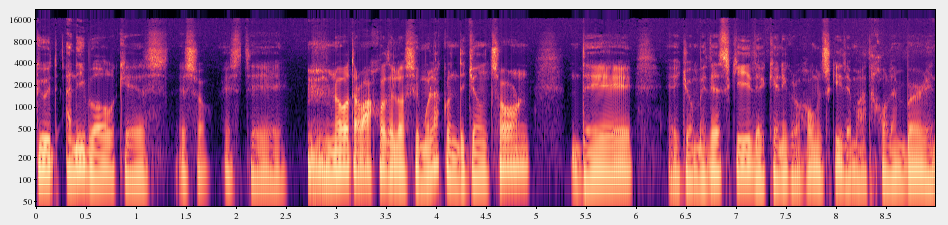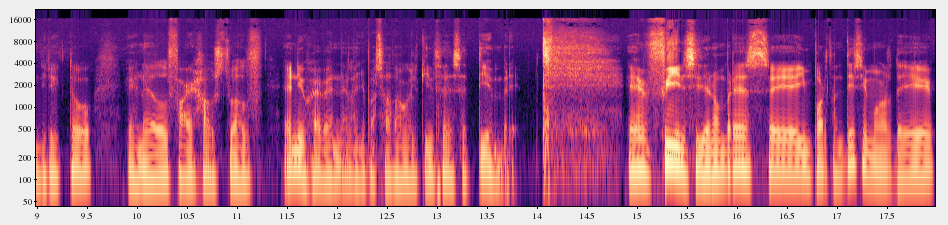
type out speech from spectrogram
Good and Evil, que es eso, este nuevo trabajo de los Simulacrum de John Zorn, de eh, John Medesky, de Kenny Grohonsky, de Matt Hollenberg en directo en el Firehouse 12 en New Haven el año pasado, el 15 de septiembre. En fin, si de nombres eh, importantísimos de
